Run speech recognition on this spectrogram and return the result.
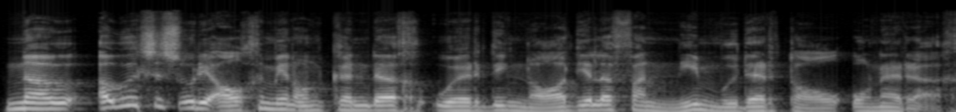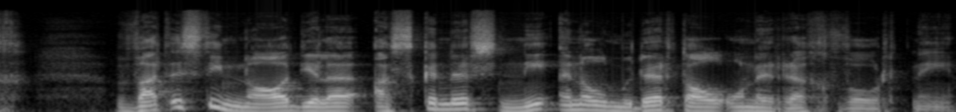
Nou, ouers is oor die algemeen onkundig oor die nadele van nie moedertaalonderrig. Wat is die nadele as kinders nie in hul moedertaal onderrig word nie?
